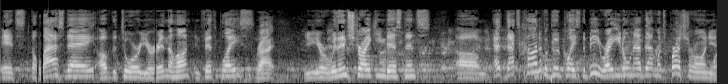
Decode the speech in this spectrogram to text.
It's the last day of the tour. You're in the hunt in fifth place. Right. You're within striking distance. Um, that's kind of a good place to be, right? You don't have that much pressure on you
